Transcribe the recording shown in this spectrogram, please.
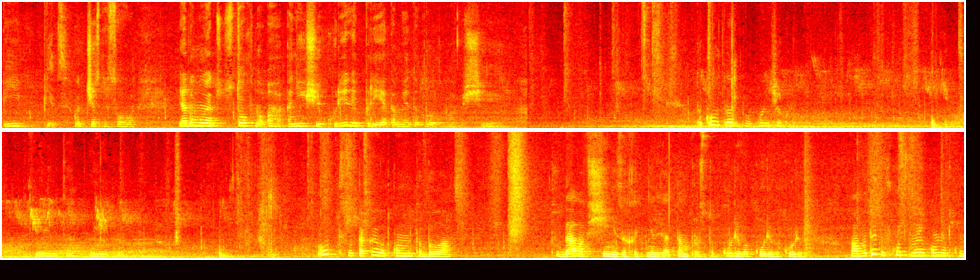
пипец, вот честное слово. Я думала, я тут сдохну. А, они еще и курили при этом, это было вообще... Такой вот у нас балкончик. Миленький, уютный. Вот, вот такая вот комната была. Туда вообще не заходить нельзя. Там просто курево, курево, курево. А вот это вход в мою комнатку.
